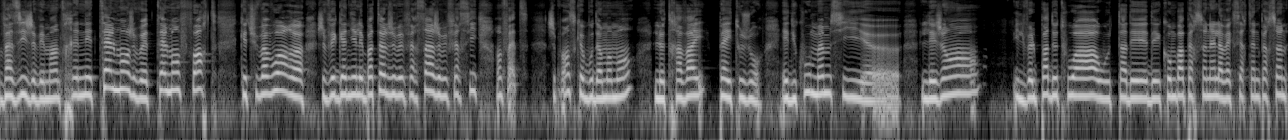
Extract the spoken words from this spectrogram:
Vas-y, je vais m'entraîner tellement, je veux être tellement forte que tu vas voir, euh, je vais gagner les battles, je vais faire ça, je vais faire ci. En fait, je pense qu'au bout d'un moment, le travail paye toujours. Et du coup, même si euh, les gens... Ils veulent pas de toi ou tu as des, des combats personnels avec certaines personnes,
